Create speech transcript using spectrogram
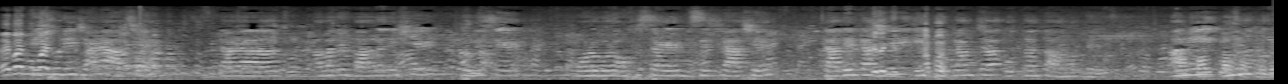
পেছনে যারা আছেন তারা আমাদের বাংলাদেশের পুলিশের বড় বড় অফিসার মিসেসরা আছেন তাদের কাছে এই প্রোগ্রামটা অত্যন্ত আনন্দের। আমি ফাঁকা করে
